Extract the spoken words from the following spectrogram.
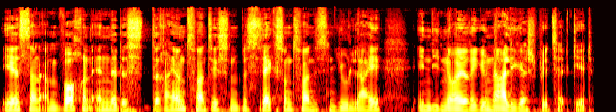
ehe es dann am Wochenende des 23. bis 26. Juli in die neue Regionalligaspielzeit geht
